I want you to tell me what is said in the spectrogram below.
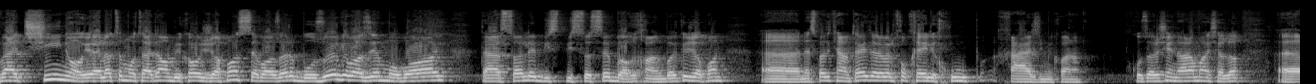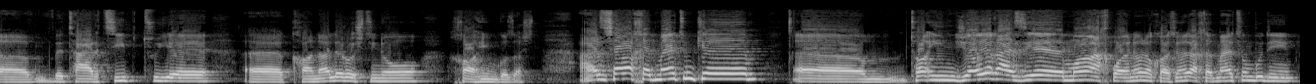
و چین و ایالات متحده آمریکا و ژاپن سه بازار بزرگ بازی موبایل در سال 2023 باقی خواهند با که ژاپن نسبت کمتری داره ولی خب خیلی خوب خرج می‌کنم گزارش اینا رو ما انشالله به ترتیب توی کانال رشدینو خواهیم گذاشت. عرض شما خدمتتون که تا اینجای قضیه ما اخبارنا و نکاتینا در خدمتتون بودیم.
